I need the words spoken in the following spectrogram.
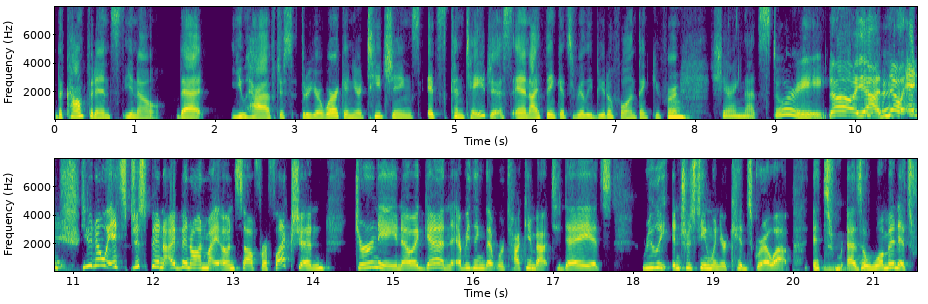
the confidence, you know, that you have just through your work and your teachings it's contagious. And i think it's really beautiful. And thank you for mm. sharing that story. Oh yeah. No and you know it's just been i've been on my own self-reflection journey. You know again everything that we're talking about today it's really interesting when your kids grow up. It's mm. as a woman it's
